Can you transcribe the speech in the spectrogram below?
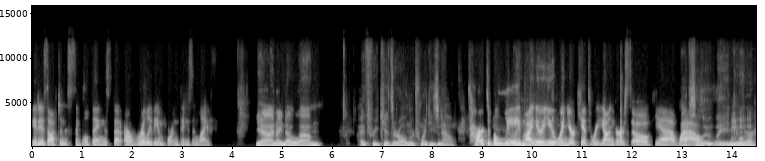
it is often the simple things that are really the important things in life. Yeah, and I know um, I have three kids. They're all in their twenties now. It's hard to believe. I, I, knew you when your kids were younger. So yeah, wow. Absolutely, and you were.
